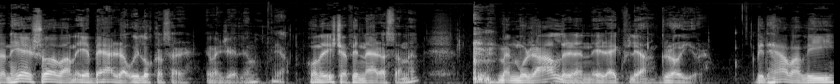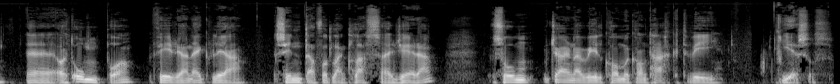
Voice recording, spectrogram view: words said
den her søvan er bæra i lukkes her, evangelium. Ja. Hun er ikke å finne nære stedene, men moraleren er ekvelige grøyer. Vi har vi eh, et om på, for en ekvelige synda fotland klassar gera, som gärna vill komma i kontakt vi Jesus.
